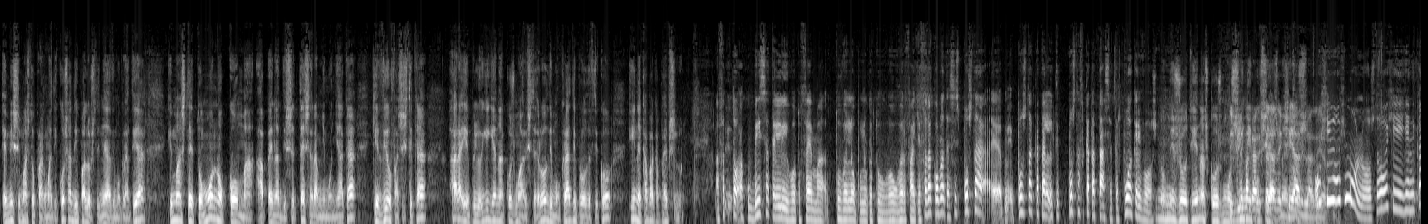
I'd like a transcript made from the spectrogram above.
εμείς είμαστε ο πραγματικός αντίπαλος στη Νέα Δημοκρατία, είμαστε το μόνο κόμμα απέναντι σε τέσσερα μνημονιακά και δύο φασιστικά, άρα η επιλογή για ένα κόσμο αριστερό, δημοκράτη, προοδευτικό είναι ΚΚΕ. Αυτό το ακουμπήσατε λίγο το θέμα του Βελόπουλου και του Βαρουφάκη. Αυτά τα κόμματα εσείς πώς τα, ε, πώς τα, κατα... τι- πώς τα κατατάσσετε, πού ακριβώς; Νομίζω ότι ένας κόσμος Στην είναι κλίμακα αριστερά-δεξιά υποψιασμένος. δηλαδή. Όχι, όχι μόνος, στο, όχι γενικά,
